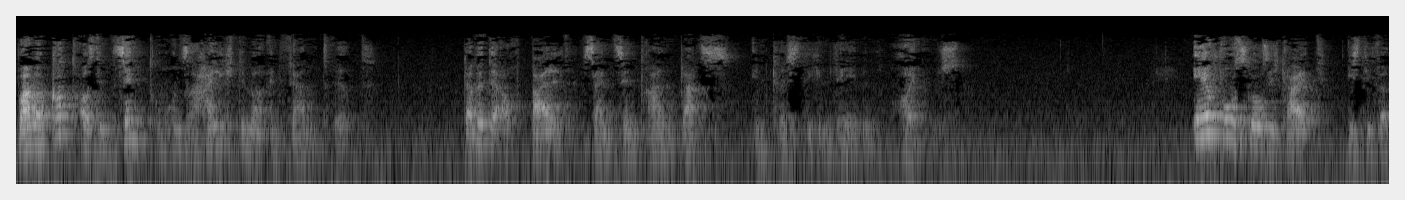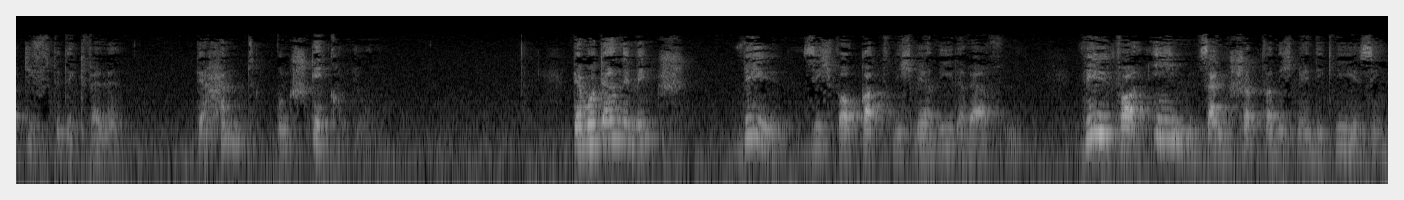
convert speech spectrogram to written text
Wo aber Gott aus dem Zentrum unserer Heiligtümer entfernt wird, da wird er auch bald seinen zentralen Platz im christlichen Leben räumen müssen. Ehrfurchtslosigkeit ist die vergiftete Quelle der Hand- und Stehkommunion. Der moderne Mensch will sich vor Gott nicht mehr niederwerfen, will vor ihm, seinem Schöpfer, nicht mehr in die Knie sinken.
